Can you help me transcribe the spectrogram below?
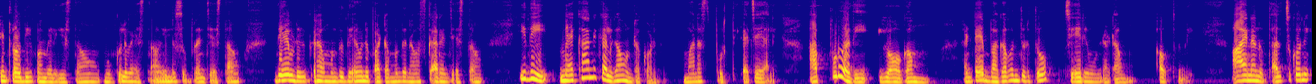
ఇంట్లో దీపం వెలిగిస్తాం ముగ్గులు వేస్తాం ఇల్లు శుభ్రం చేస్తాం దేవుడి విగ్రహం ముందు దేవుని పటం ముందు నమస్కారం చేస్తాం. ఇది మెకానికల్గా ఉండకూడదు. మనస్ఫూర్తిగా చేయాలి. అప్పుడు అది యోగం. అంటే భగవంతుడితో చేరి ఉండటం అవుతుంది. ఆయనను తలుచుకొని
